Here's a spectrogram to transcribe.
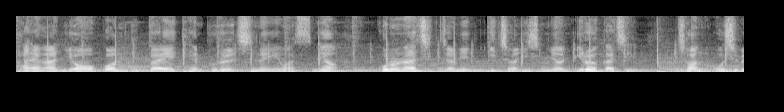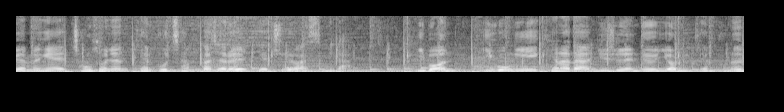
다양한 영어권 국가의 캠프를 진행해 왔으며 코로나 직전인 2020년 1월까지 1,050여 명의 청소년 캠프 참가자를 대출해 왔습니다. 이번 2022 캐나다 뉴질랜드 여름 캠프는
